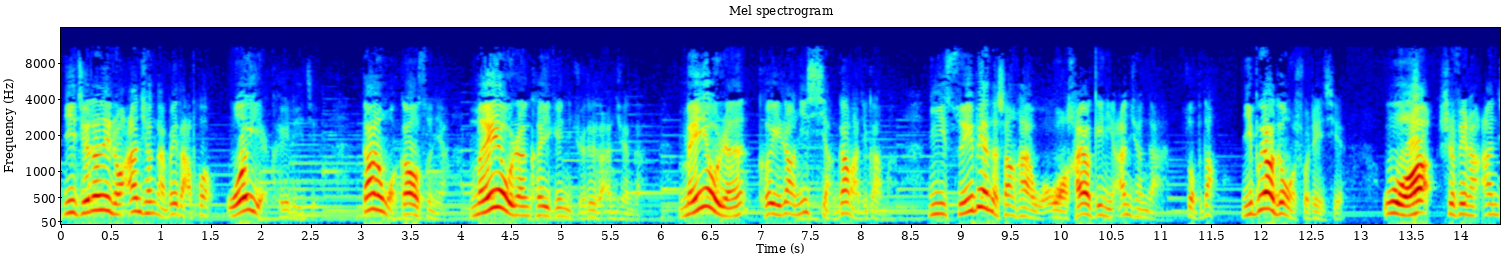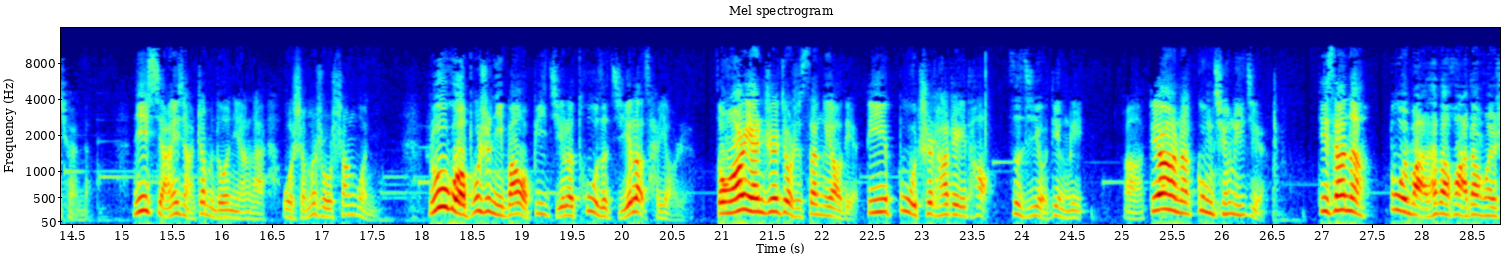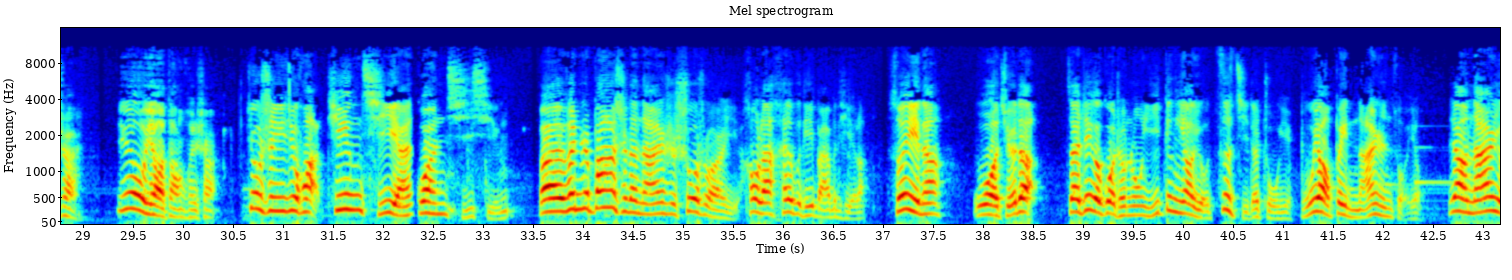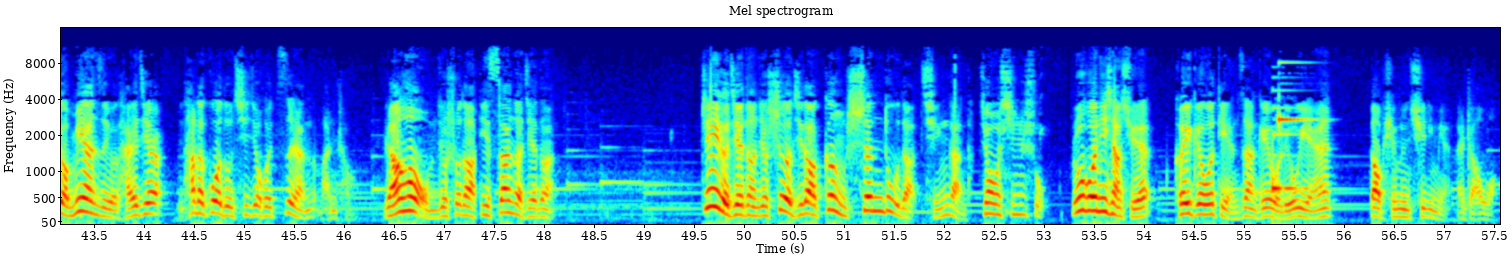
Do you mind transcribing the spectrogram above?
你觉得那种安全感被打破，我也可以理解。当然，我告诉你啊，没有人可以给你绝对的安全感，没有人可以让你想干嘛就干嘛。你随便的伤害我，我还要给你安全感，做不到。你不要跟我说这些，我是非常安全的。你想一想，这么多年来，我什么时候伤过你？如果不是你把我逼急了，兔子急了才咬人。总而言之，就是三个要点：第一，不吃他这一套，自己有定力啊；第二呢，共情理解；第三呢，不把他的话当回事儿，又要当回事儿。就是一句话：听其言，观其行。百分之八十的男人是说说而已，后来黑不提白不提了。所以呢，我觉得在这个过程中一定要有自己的主意，不要被男人左右，让男人有面子、有台阶儿，他的过渡期就会自然的完成。然后我们就说到第三个阶段，这个阶段就涉及到更深度的情感交心术。如果你想学，可以给我点赞，给我留言，到评论区里面来找我。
